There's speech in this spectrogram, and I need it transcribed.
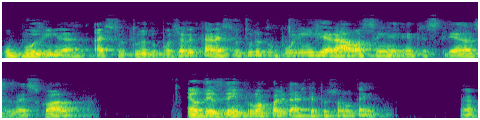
o bullying, né? A estrutura do bullying. Você vê, cara, a estrutura do bullying em geral, assim, entre as crianças na escola, é o desdém por uma qualidade que a pessoa não tem. Né?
